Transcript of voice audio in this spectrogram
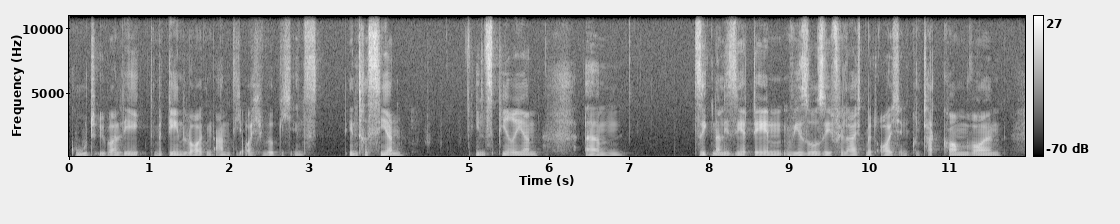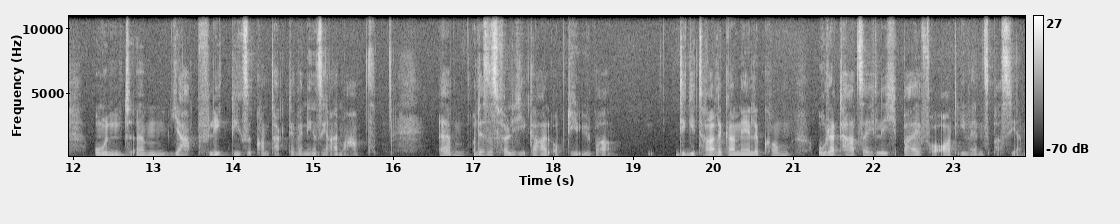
gut überlegt mit den Leuten an, die euch wirklich ins interessieren, inspirieren, ähm, signalisiert denen, wieso sie vielleicht mit euch in Kontakt kommen wollen und ähm, ja, pflegt diese Kontakte, wenn ihr sie einmal habt. Ähm, und es ist völlig egal, ob die über digitale Kanäle kommen oder tatsächlich bei Vor-Ort-Events passieren.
